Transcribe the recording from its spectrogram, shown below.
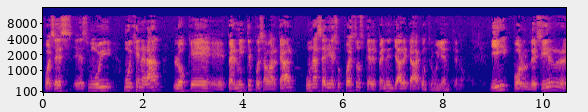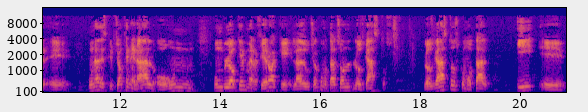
pues es, es muy, muy general, lo que eh, permite pues abarcar una serie de supuestos que dependen ya de cada contribuyente. ¿no? Y por decir eh, una descripción general o un, un bloque, me refiero a que la deducción como tal son los gastos. Los gastos como tal. Y eh,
